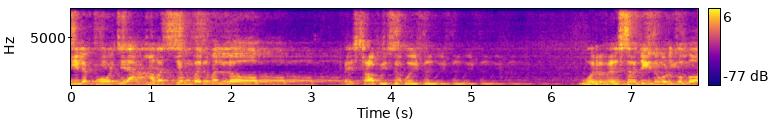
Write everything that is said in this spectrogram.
ചിലപ്പോൾ ചില ആവശ്യം വരുമല്ലോ. രജിസ്റ്റർ ഓഫീസിൽ പോയിട്ട് ഒരു രജിസ്റ്റർ ചെയ്തു കൊടുക്കുമ്പോ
